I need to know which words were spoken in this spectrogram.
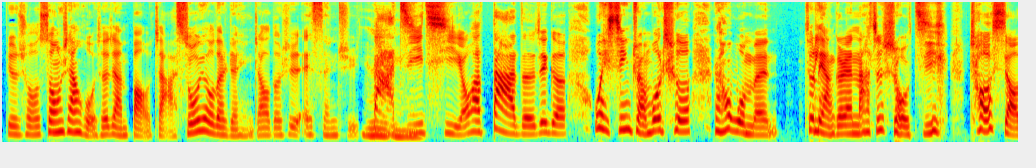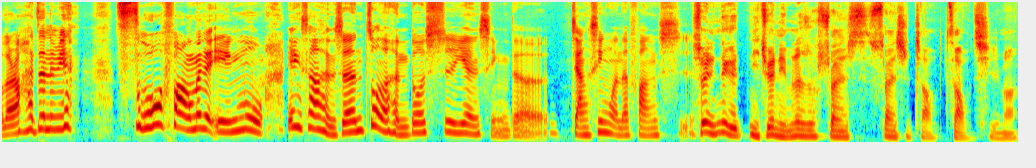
比如说松山火车站爆炸，所有的人你知道都是 SNG 大机器哇，大的这个卫星转播车，然后我们。就两个人拿着手机，超小的，然后还在那边缩放那个荧幕，印象很深。做了很多试验型的讲新闻的方式。所以那个，你觉得你们那时候算算是早早期吗？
